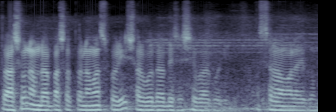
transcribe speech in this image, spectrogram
তো আসুন আমরা পাশাত্য নামাজ পড়ি, সর্বদা দেশের সেবা করি। আসসালামু আলাইকুম।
